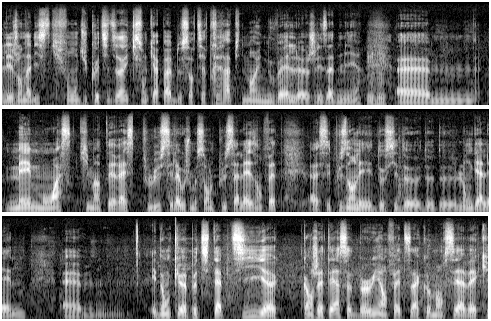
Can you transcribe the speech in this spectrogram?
les journalistes qui font du quotidien et qui sont capables de sortir très rapidement une nouvelle, je les admire. Mhm. mais moi, ce qui m'intéresse plus, et là où je me sens le plus à l'aise en fait, c'est plus dans les dossiers de, longue haleine. Euh, et donc, euh, petit à petit, euh, quand j'étais à Sudbury, en fait, ça a commencé avec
